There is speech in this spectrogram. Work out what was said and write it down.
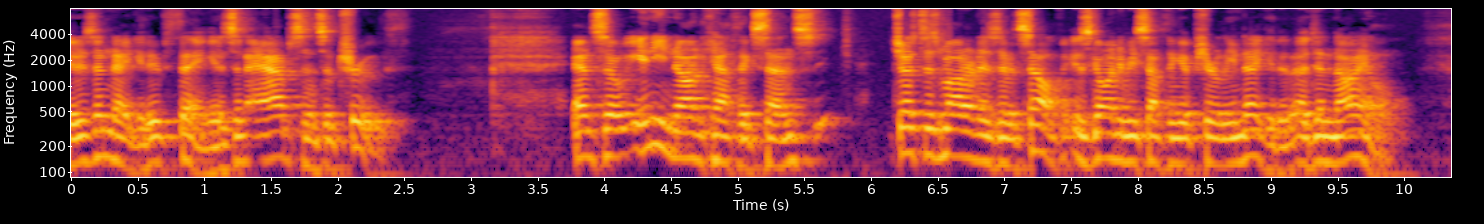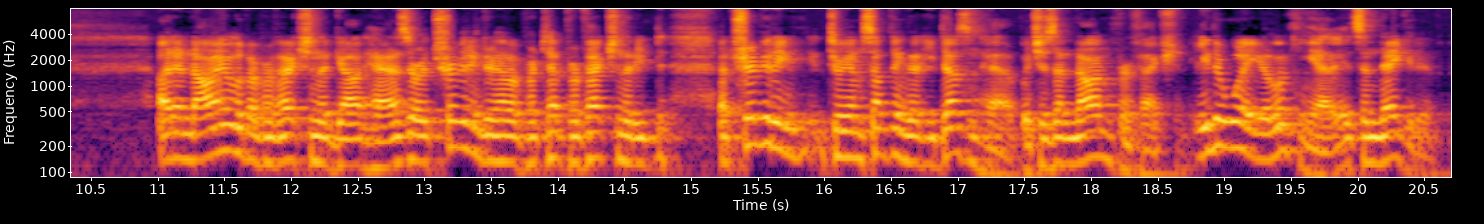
it is a negative thing. It is an absence of truth. And so any non-Catholic sense, just as modernism itself, is going to be something of purely negative, a denial. A denial of a perfection that God has, or attributing to him a perfection that he, attributing to him something that he doesn't have, which is a non-perfection. Either way you're looking at it, it's a negative.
